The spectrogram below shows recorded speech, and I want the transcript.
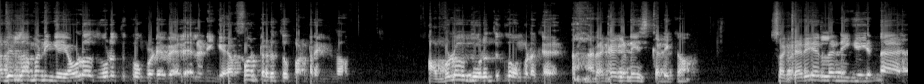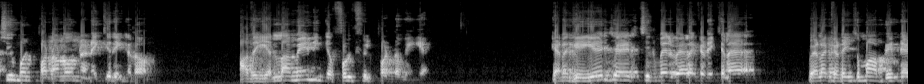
அது இல்லாம நீங்க எவ்வளவு தூரத்துக்கு உங்களுடைய வேலையில நீங்க எஃபர்ட் எடுத்து பண்றீங்களோ அவ்வளோ தூரத்துக்கு உங்களுக்கு ரெக்கக்னைஸ் கிடைக்கும். ஸோ கரியரில் நீங்கள் என்ன அச்சீவ்மெண்ட் பண்ணணும்னு நினைக்கிறீங்களோ அதை எல்லாமே நீங்கள் ஃபுல்ஃபில் பண்ணுவீங்க. எனக்கு ஏஜ் ஆயிடுச்சு இனிமேல் வேலை கிடைக்கல வேலை கிடைக்குமா அப்படின்னே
